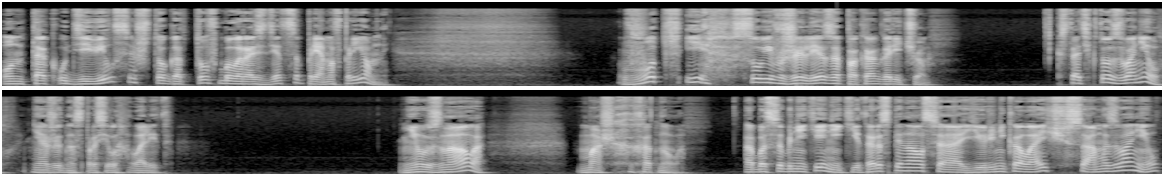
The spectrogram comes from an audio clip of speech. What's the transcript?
Он так удивился, что готов был раздеться прямо в приемной. Вот и суй в железо, пока горячо. «Кстати, кто звонил?» — неожиданно спросил Лолит. «Не узнала?» — Маша хохотнула. Об особняке Никита распинался, а Юрий Николаевич сам и звонил.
